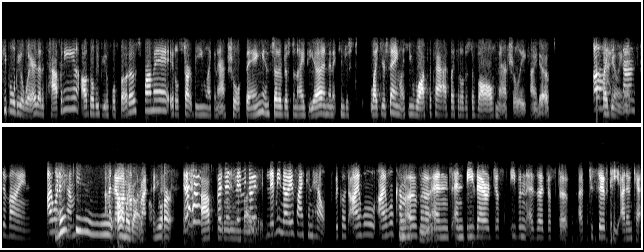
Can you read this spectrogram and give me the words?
people will be aware that it's happening. I'll, there'll be beautiful photos from it. It'll start being like an actual thing instead of just an idea, and then it can just, like you're saying, like you walk the path, like it'll just evolve naturally, kind of. Oh, by doing it sounds it. divine. I want to Thank come. you. I know oh I'm my not the god, right person. you are but absolutely let, let me know if, let me know if I can help because I will I will come Thank over you. and and be there just even as a just a, a to serve tea. I don't care.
